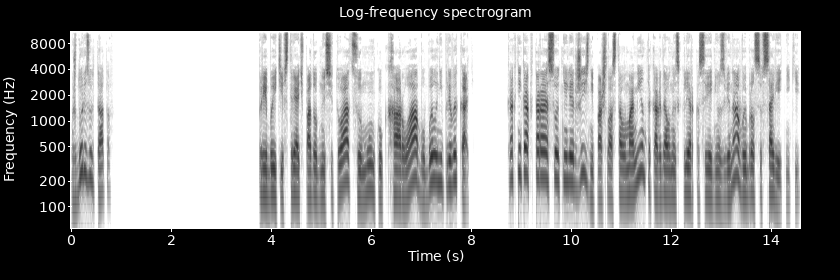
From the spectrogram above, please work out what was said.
Жду результатов. Прибыть и встрять в подобную ситуацию Мунку к Харуабу было не привыкать. Как-никак вторая сотня лет жизни пошла с того момента, когда он из клерка среднего звена выбрался в советники.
